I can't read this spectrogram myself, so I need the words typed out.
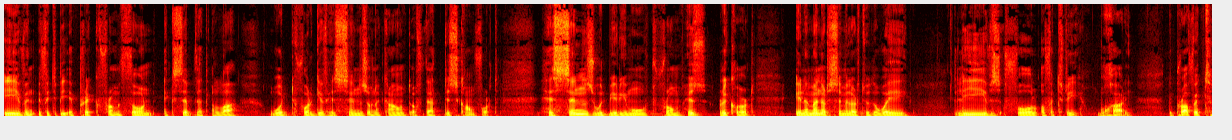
even if it be a prick from a thorn, except that Allah would forgive his sins on account of that discomfort. His sins would be removed from his record in a manner similar to the way leaves fall off a tree. Bukhari. The Prophet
